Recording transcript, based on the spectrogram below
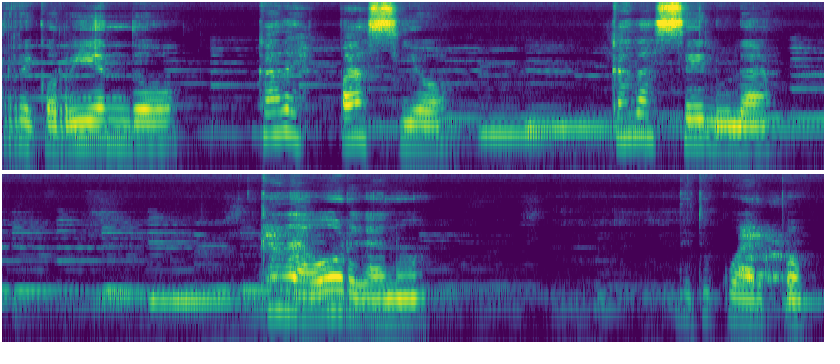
recorriendo cada espacio, cada célula, cada órgano de tu cuerpo.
